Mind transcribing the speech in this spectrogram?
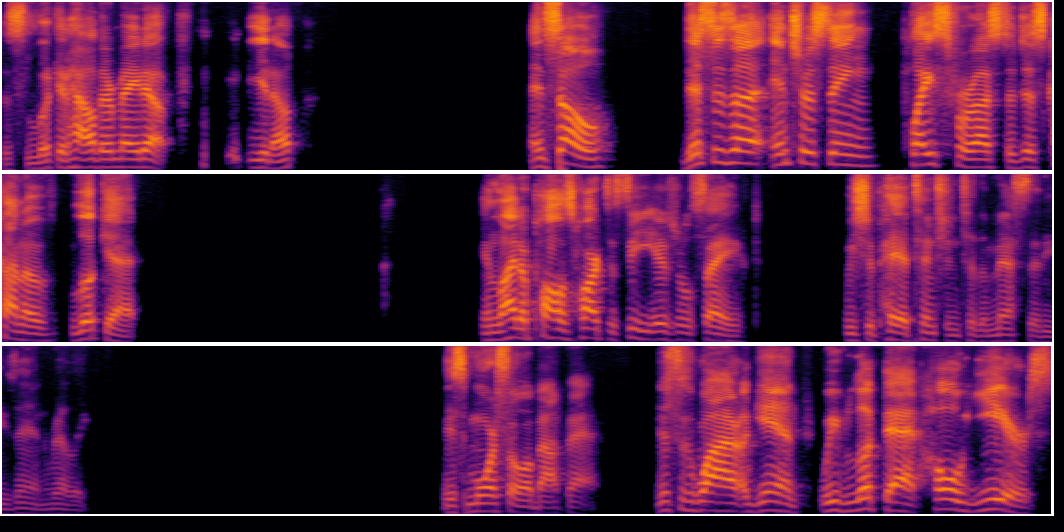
Just look at how they're made up, you know? And so this is an interesting place for us to just kind of look at. In light of Paul's heart to see Israel saved, we should pay attention to the mess that he's in, really. It's more so about that. This is why, again, we've looked at whole years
